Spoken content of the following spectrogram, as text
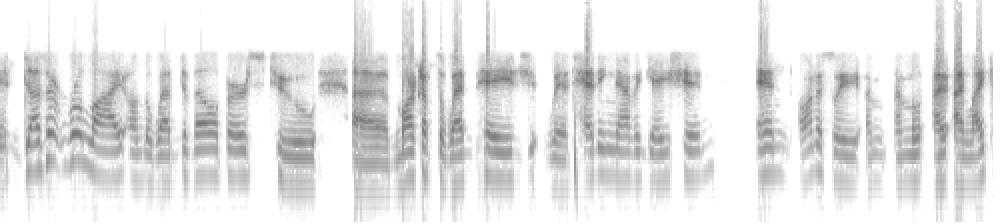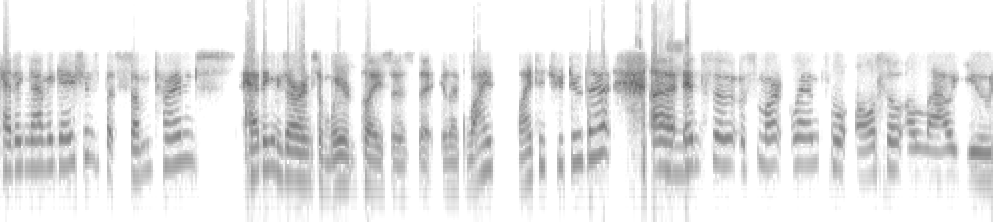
It doesn't rely on the web developers to uh, mark up the web page with heading navigation. And honestly, I'm, I'm, I, I like heading navigations, but sometimes headings are in some weird places that you're like, why why did you do that? Uh, mm-hmm. And so Smart Glance will also allow you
